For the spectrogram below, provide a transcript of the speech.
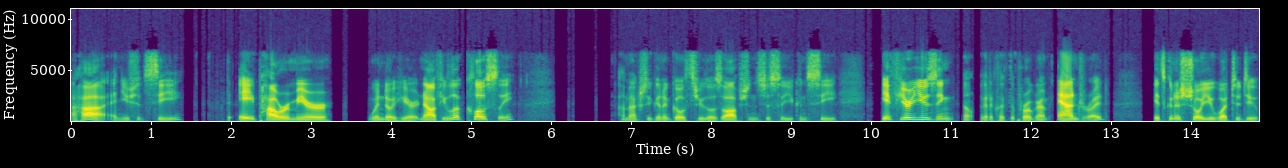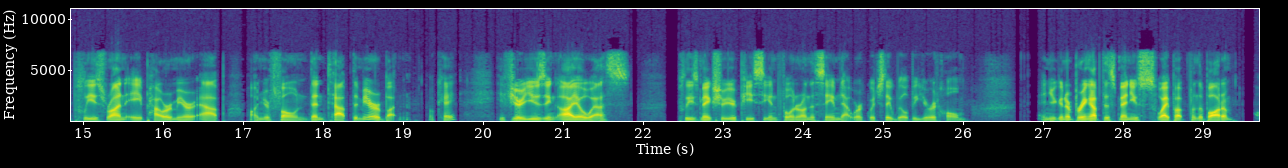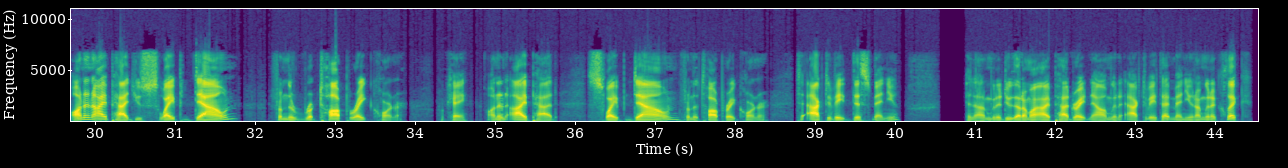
Aha, and you should see the ApowerMirror window here. Now, if you look closely, I'm actually going to go through those options just so you can see. If you're using, oh, I got to click the program, Android, it's going to show you what to do. Please run ApowerMirror app on your phone, then tap the mirror button, okay? If you're using iOS, please make sure your PC and phone are on the same network, which they will be, you're at home. And you're going to bring up this menu, swipe up from the bottom. On an iPad, you swipe down from the top right corner, okay? On an iPad, swipe down from the top right corner to activate this menu. And I'm going to do that on my iPad right now. I'm going to activate that menu and I'm going to click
